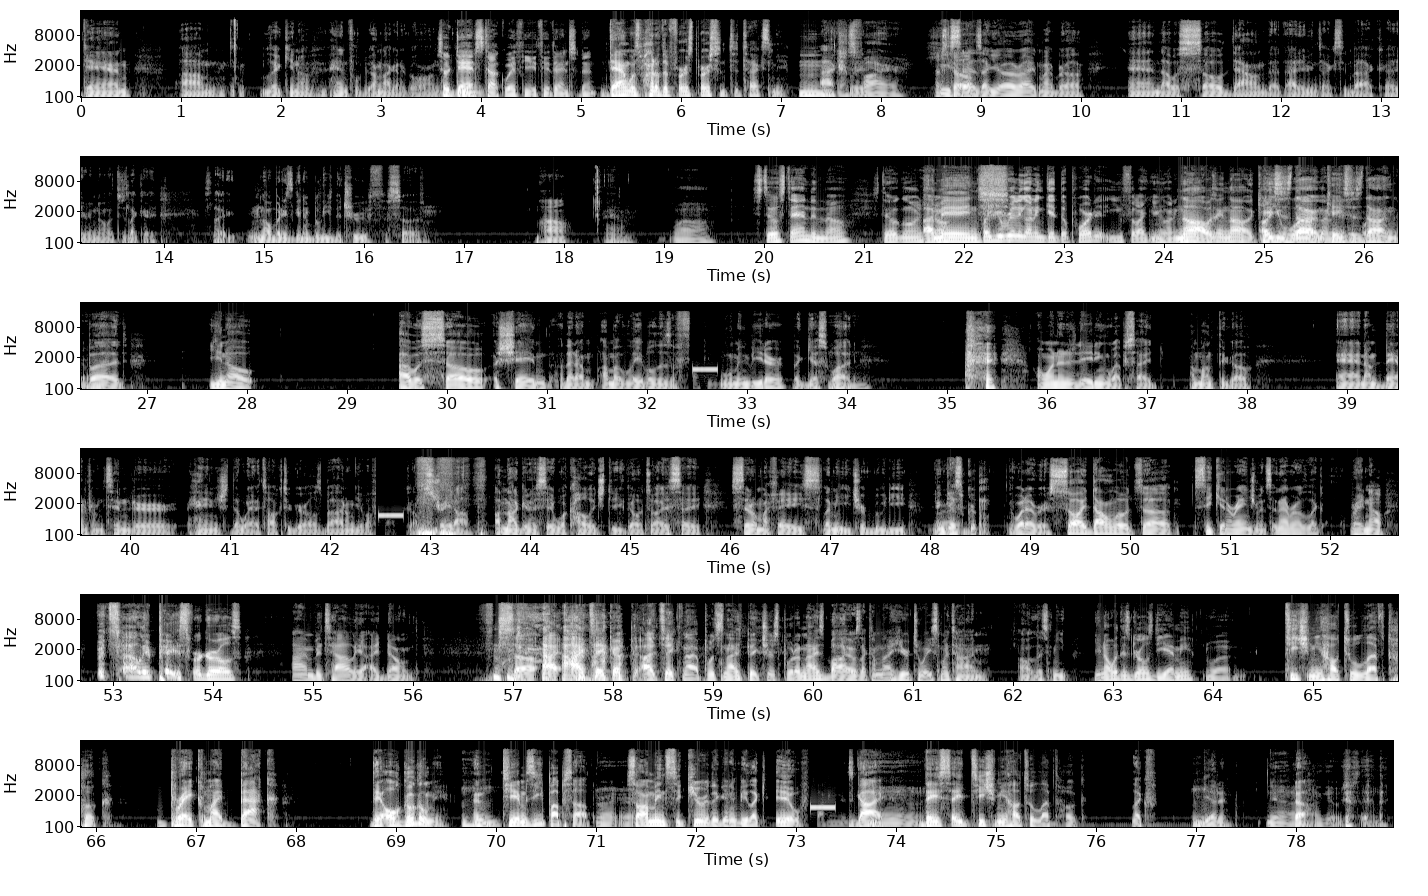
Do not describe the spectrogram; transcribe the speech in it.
Dan. Um, like you know, handful. I'm not gonna go on. So Dan Yeah. stuck with you through the incident. Dan was one of the first person to text me. Mm. That's Actually, fire. That's he dope. says, "Are you all right, my bro?" And I was so down that I didn't even text him back. I didn't even know it's just like a, it's like nobody's gonna believe the truth. So Wow. yeah, Wow. Still standing though. Still going. I mean, so you're really gonna get deported? You feel like you're gonna? no, I wasn't. No, Oh, case you is done. Case is done. But you know, I was so ashamed that I'm I'm a labeled as a fucking woman beater. But guess what? Mhm. I went on a dating website a month ago, and I'm banned from Tinder, Hinge, the way I talk to girls. But I don't give a fuck. I'm straight up. I'm not gonna say what college do you go to. I say sit on my face, let me eat your booty, and guess? Whatever. So I download uh, Seeking Arrangements, and everyone's like, right now, Vitaly pays for girls. I'm Vitaly. I don't. So I, I take a I take ni- puts nice pictures, put a nice bio. I was like, I'm not here to waste my time. Oh, let's meet. You know what these girls DM me? What? teach me how to left hook, break my back. They all Google me, and TMZ pops up. Mm-hmm. Right, right. So I'm insecure. They're gonna be like, "Ew, this guy." Yeah, yeah, yeah. They say, "Teach me how to left hook." Like, you get it? Yeah, Yeah. I get what you're saying.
